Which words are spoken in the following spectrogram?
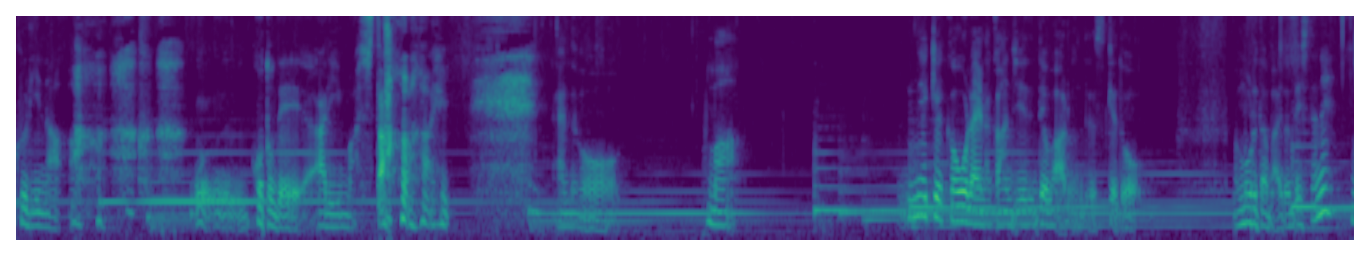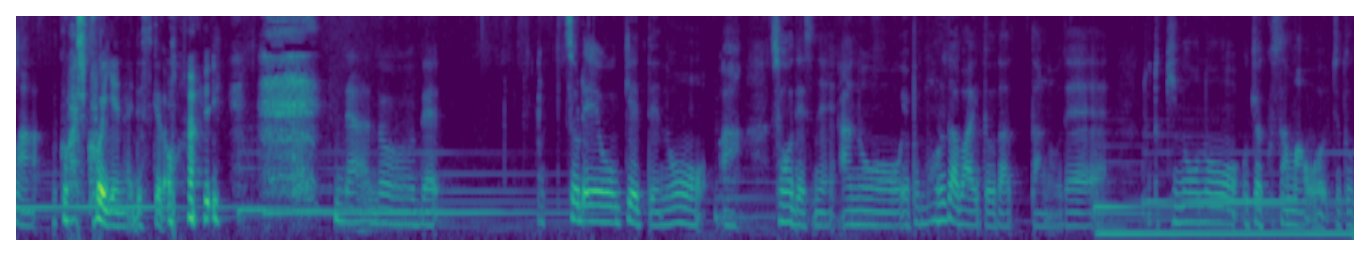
くりな ことでありました。はい、あのまあね結果オーライな感じではあるんですけどモルダバイトでしたね。まあ詳しくは言えないですけど。なのでそれを受けてのあそうですね。あのやっぱモルダバイトだったのでちょっと昨日のお客様をちょっと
